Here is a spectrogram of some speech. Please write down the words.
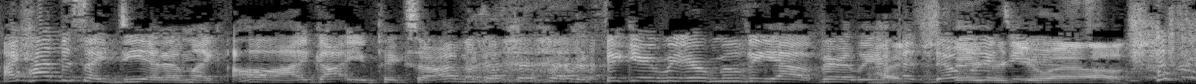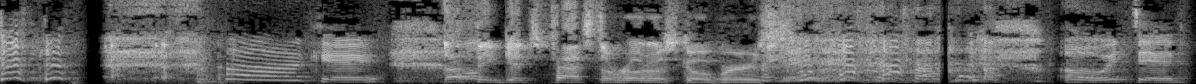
I had this idea and I'm like, oh, I got you, Pixar. I'm gonna, I'm gonna figure your movie out. Apparently, I, I had no figured idea. you out. Oh, okay. Nothing gets past the rotoscopers. Oh, it did.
